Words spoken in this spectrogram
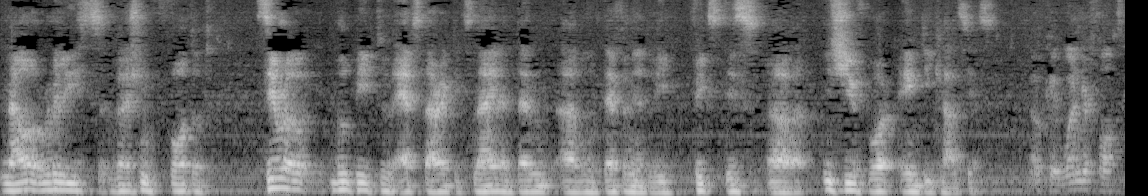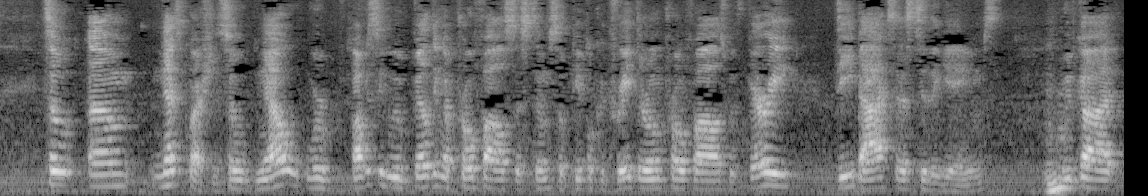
now release version 4.0 will be to add DirectX 9, and then I will definitely fix this uh, issue for AMD cards. Yes. Okay, wonderful. So, um, next question. So now we're obviously we're building a profile system so people could create their own profiles with very deep access to the games. Mhm. We've got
